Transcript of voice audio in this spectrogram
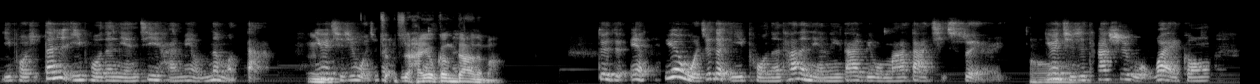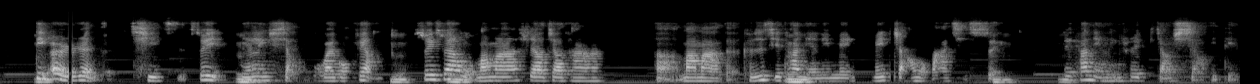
姨婆是，但是姨婆的年纪还没有那么大。因为其实我这个这还有更大的吗？对对，因为因为我这个姨婆呢，她的年龄大概比我妈大几岁而已。哦。因为其实她是我外公第二任的妻子，所以年龄小我外公非常多。所以虽然我妈妈是要叫她呃妈妈的，可是其实她年龄没没长我妈几岁，所以她年龄会比较小一点。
